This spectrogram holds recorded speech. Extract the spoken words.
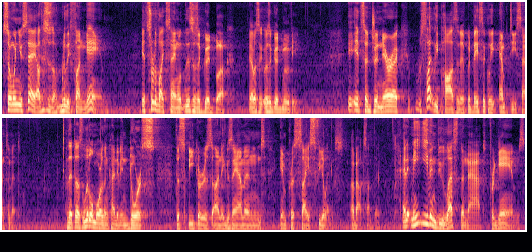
So when you say, oh, this is a really fun game, it's sort of like saying, well, this is a good book. It was, it was a good movie. It's a generic, slightly positive, but basically empty sentiment that does little more than kind of endorse the speaker's unexamined, imprecise feelings about something. And it may even do less than that for games,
